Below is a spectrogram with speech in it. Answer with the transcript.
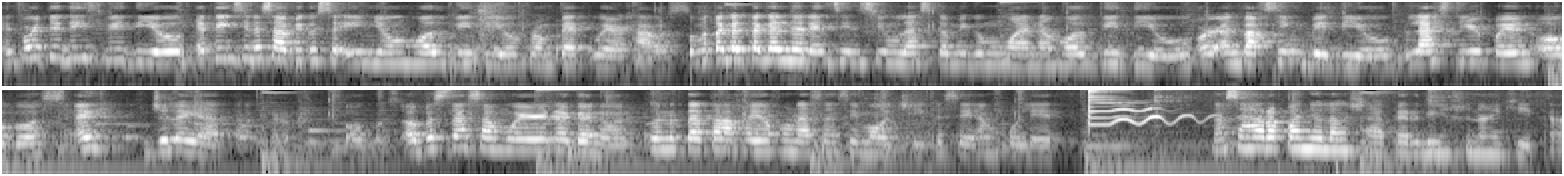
And for today's video, ito yung sinasabi ko sa inyong haul video from Pet Warehouse. Matagal-tagal na rin since yung last kami gumawa ng haul video or unboxing video. Last year pa yun, August. Ay, July yata. August. O basta somewhere na ganun. Kung nagtataka kayo kung nasan si Mochi kasi ang kulit. Nasa harapan nyo lang siya pero di nyo siya nakikita.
